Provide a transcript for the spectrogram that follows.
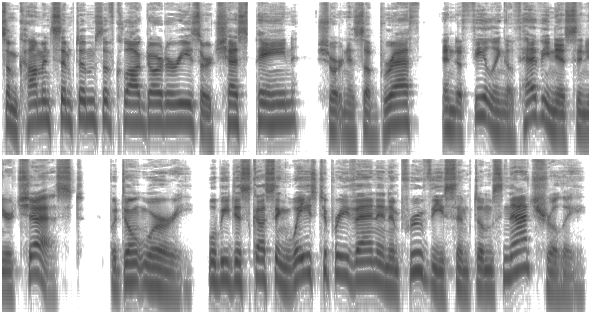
Some common symptoms of clogged arteries are chest pain, shortness of breath, and a feeling of heaviness in your chest. But don't worry, we'll be discussing ways to prevent and improve these symptoms naturally.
